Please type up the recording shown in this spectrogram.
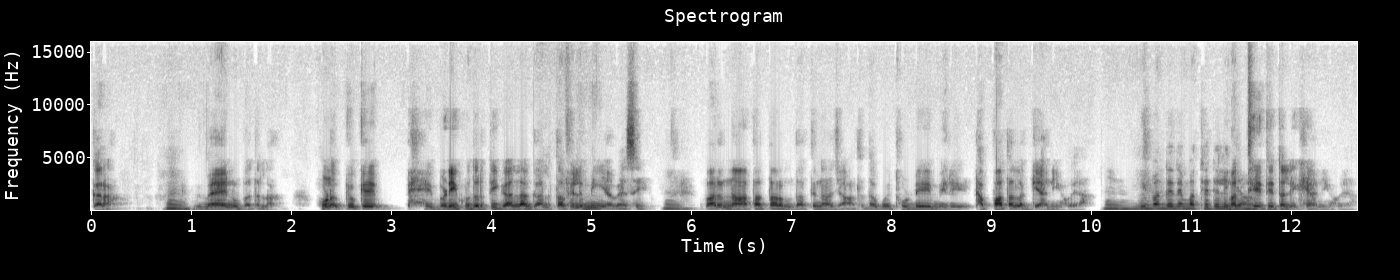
ਕਰਾਂ ਮੈਂ ਇਹਨੂੰ ਬਦਲਾਂ। ਹੁਣ ਕਿਉਂਕਿ ਇਹ ਬੜੀ ਕੁਦਰਤੀ ਗੱਲ ਆ ਗੱਲ ਤਾਂ ਫਿਲਮ ਹੀ ਆ ਵੈਸੇ। ਪਰ ਨਾ ਤਾਂ ਧਰਮ ਦਾ ਤੇ ਨਾ ਜਾਤ ਦਾ ਕੋਈ ਤੁਹਾਡੇ ਮੇਰੇ ਠੱਪਾ ਤਾਂ ਲੱਗਿਆ ਨਹੀਂ ਹੋਇਆ। ਹੂੰ ਵੀ ਬੰਦੇ ਦੇ ਮੱਥੇ ਤੇ ਲਿਖਿਆ ਮੱਥੇ ਤੇ ਤਾਂ ਲਿਖਿਆ ਨਹੀਂ ਹੋਇਆ।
